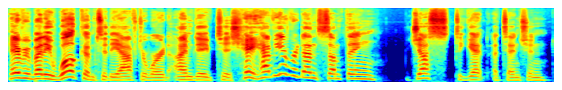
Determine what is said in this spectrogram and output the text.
Hey, everybody, welcome to the Afterword. I'm Dave Tish. Hey, have you ever done something just to get attention?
